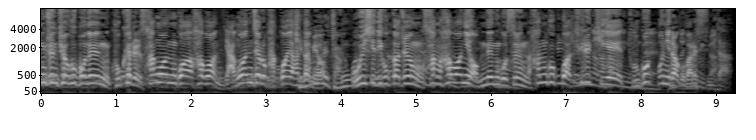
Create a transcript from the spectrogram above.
홍준표 후보는 국회를 상원과 하원, 양원제로 바꿔야 한다며 OECD 국가 중 상하원이 없는 곳은 한국과 튀르키예 두 곳뿐이라고 말했습니다.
